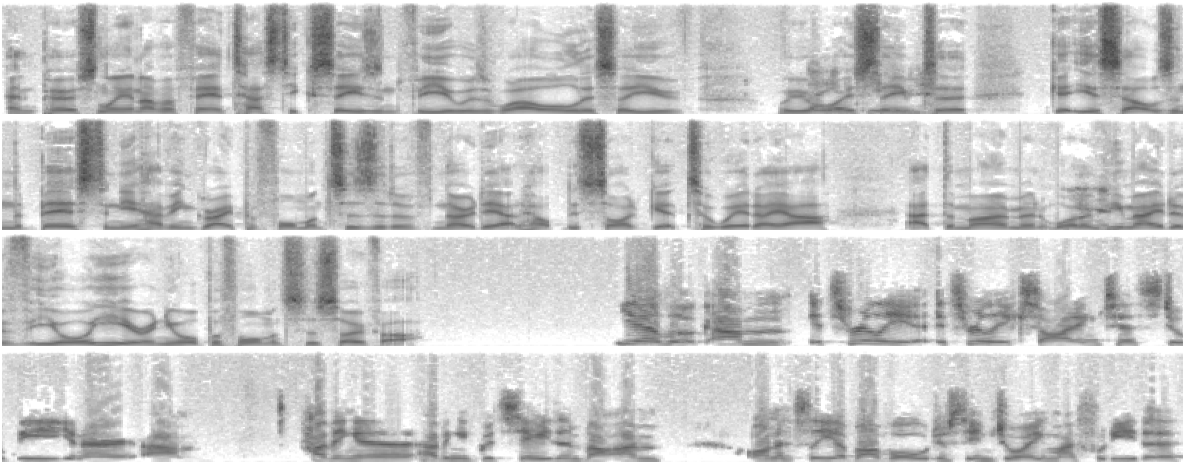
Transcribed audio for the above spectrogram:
And personally, another fantastic season for you as well, Alyssa. You've we Thank always you. seem to get yourselves in the best, and you're having great performances that have no doubt helped this side get to where they are at the moment. What have you made of your year and your performances so far? Yeah, look, um, it's really it's really exciting to still be, you know, um, having a having a good season. But I'm honestly, above all, just enjoying my footy. The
